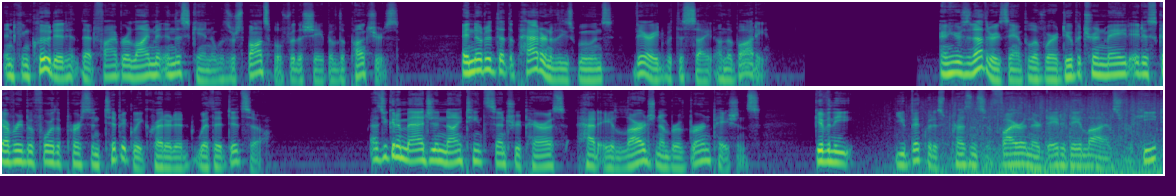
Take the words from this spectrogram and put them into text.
and concluded that fiber alignment in the skin was responsible for the shape of the punctures, and noted that the pattern of these wounds varied with the site on the body. And here's another example of where Dupuytren made a discovery before the person typically credited with it did so. As you can imagine, 19th century Paris had a large number of burn patients, given the ubiquitous presence of fire in their day to day lives for heat,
